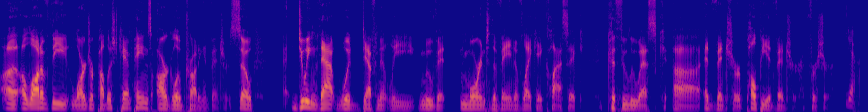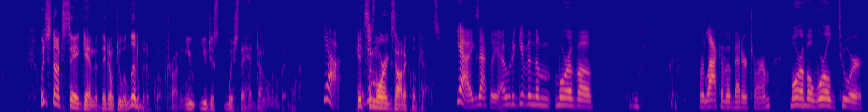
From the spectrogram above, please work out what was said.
uh, a lot of the larger published campaigns are globetrotting adventures. So uh, doing that would definitely move it more into the vein of like a classic Cthulhu esque uh, adventure, pulpy adventure for sure. Yeah. Which is not to say again that they don't do a little bit of globetrotting. You you just wish they had done a little bit more. Yeah. Hit It some more exotic locales. Yeah, exactly. I would have given them more of a for lack of a better term, more of a world tour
